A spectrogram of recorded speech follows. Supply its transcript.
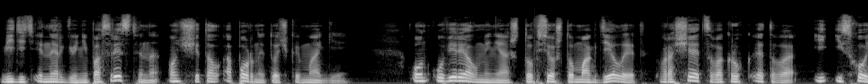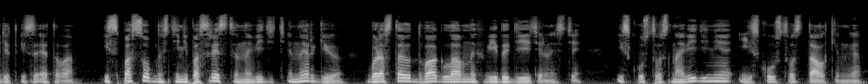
Видеть энергию непосредственно он считал опорной точкой магии. Он уверял меня, что все, что маг делает, вращается вокруг этого и исходит из этого. Из способности непосредственно видеть энергию вырастают два главных вида деятельности – искусство сновидения и искусство сталкинга.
